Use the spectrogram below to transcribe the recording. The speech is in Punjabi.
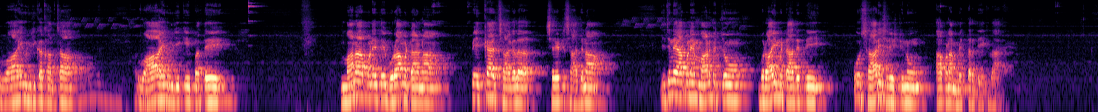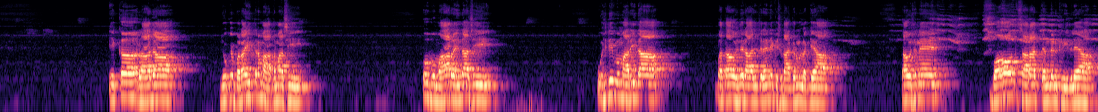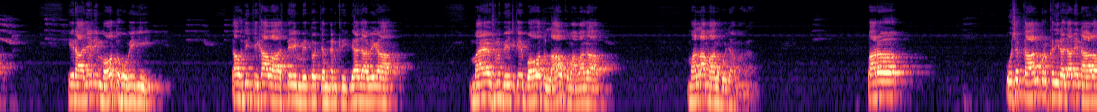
ਵਾਹਿਗੁਰੂ ਜੀ ਕਾ ਖਾਲਸਾ, ਵਾਹਿਗੁਰੂ ਜੀ ਕੀ ਫਤਿਹ। ਮਨ ਆਪਣੇ ਤੇ ਬੁਰਾ ਮਟਾਣਾ ਪੇਖਾ ਸਾਗਲ ਸ਼੍ਰਿਟ ਸਾਜਣਾ। ਜਿਸਨੇ ਆਪਣੇ ਮਨ ਵਿੱਚੋਂ ਬੁਰਾਈ ਮਿਟਾ ਦਿੱਤੀ, ਉਹ ਸਾਰੀ ਸ੍ਰਿਸ਼ਟੀ ਨੂੰ ਆਪਣਾ ਮਿੱਤਰ ਦੇਖਦਾ ਹੈ। ਇੱਕ ਰਾਜਾ ਜੋ ਕਿ ਬੜਾ ਹੀ ਧਰਮਾਤਮਾ ਸੀ ਉਹ ਬਿਮਾਰ ਰਹਿੰਦਾ ਸੀ। ਉਸ ਦੀ ਬਿਮਾਰੀ ਦਾ ਪਤਾ ਉਸ ਦੇ ਰਾਜ 'ਚ ਰਹਿੰਦੇ ਕਿਸਦਾਗਰ ਨੂੰ ਲੱਗਿਆ। ਤਾਂ ਉਸਨੇ ਬਹੁਤ ਸਾਰਾ ਚੰਦਨ ਖਰੀਦ ਲਿਆ। ਕਿ ਰਾਜੇ ਦੀ ਮੌਤ ਹੋਵੇਗੀ। ਤਾਂ ਉਹਦੀ ਚਿਖਾ ਵਾਸਤੇ ਮੇਰੇ ਤੋਂ ਚੰਦਨ ਖਰੀਦਿਆ ਜਾਵੇਗਾ। ਮੈਂ ਉਸ ਨੂੰ ਵੇਚ ਕੇ ਬਹੁਤ ਲਾਭ ਕਮਾਵਾਂਗਾ। ਮਾਲਾ ਮਾਲ ਹੋ ਜਾਵਾਂਗਾ। ਪਰ ਉਸ ਅਕਾਲ ਪੁਰਖ ਦੀ ਰਜ਼ਾ ਦੇ ਨਾਲ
